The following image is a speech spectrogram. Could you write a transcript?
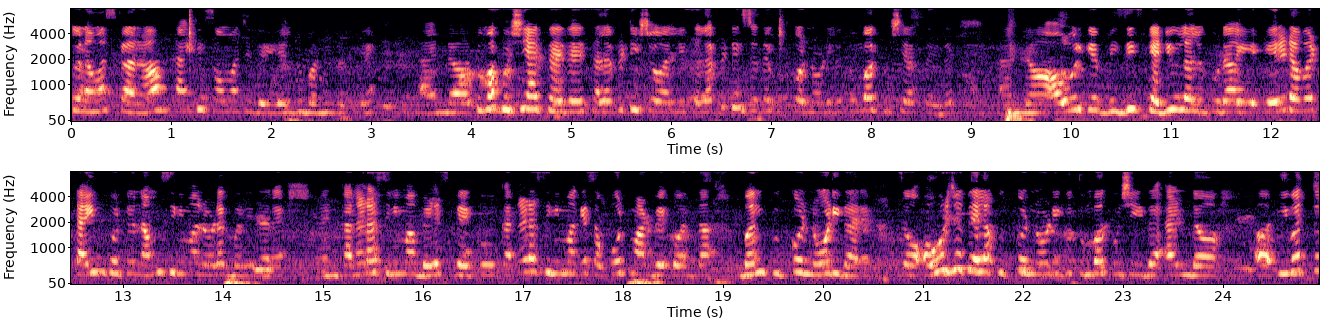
ನಮಸ್ಕಾರ. ಥ್ಯಾಂಕ್ ಯು ಸೋ ಮಚ್ ಇಲ್ಲಿ ಎಲ್ಲರೂ ಬಂದಿದ್ದಕ್ಕೆ. ಆ್ಯಂಡ್ ತುಂಬ ಖುಷಿ ಆಗ್ತಾ ಇದೆ ಸೆಲೆಬ್ರಿಟಿ ಶೋ ಅಲ್ಲಿ. ಸೆಲೆಬ್ರಿಟೀಸ್ ಜೊತೆ ಕುತ್ಕೊಂಡು ನೋಡಿದ್ದು ತುಂಬ ಖುಷಿ ಆಗ್ತಾ ಇದೆ. ಆ್ಯಂಡ್ ಅವ್ರಿಗೆ ಬ್ಯುಸಿ ಸ್ಕೆಡ್ಯೂಲಲ್ಲೂ ಕೂಡ ಎರಡು ಅವರ್ ಟೈಮ್ ಕೊಟ್ಟು ನಮ್ಮ ಸಿನಿಮಾ ನೋಡಕ್ಕೆ ಬಂದಿದ್ದಾರೆ. ಆ್ಯಂಡ್ ಕನ್ನಡ ಸಿನಿಮಾ ಬೆಳೆಸಬೇಕು ಕನ್ನಡ ಸಿನಿಮಾಗೆ ಸಪೋರ್ಟ್ ಮಾಡಬೇಕು ಅಂತ ಬಂದು ಕುತ್ಕೊಂಡು ನೋಡಿದ್ದಾರೆ. ಸೊ ಅವ್ರ ಜೊತೆ ಎಲ್ಲ ಕುತ್ಕೊಂಡು ನೋಡಿದ್ದು ತುಂಬ ಖುಷಿ ಇದೆ. ಆ್ಯಂಡ್ ಇವತ್ತು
